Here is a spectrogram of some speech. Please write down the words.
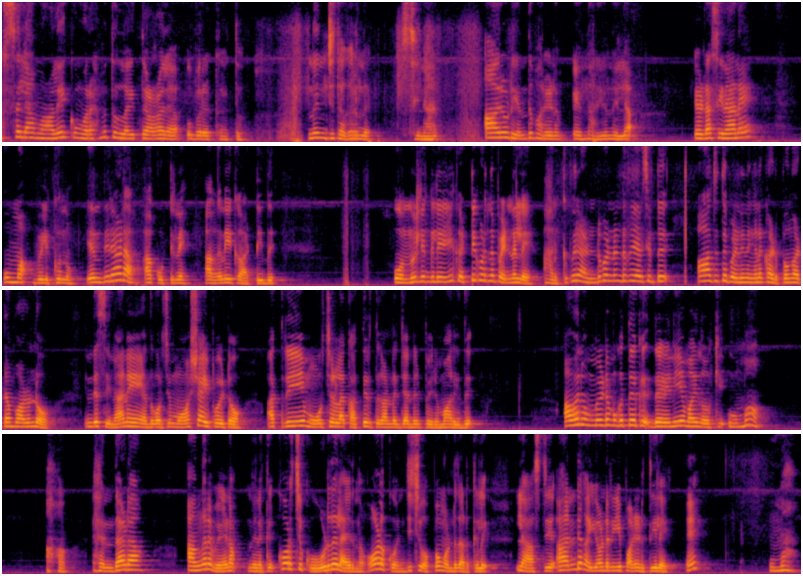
അസ്സലാമു അലൈക്കും വറഹമത്തല്ലായി തആല ഉബറക്കാത്തു നെഞ്ച് തകർന്ന് സിനാൻ. ആരോട് എന്ത് പറയണം എന്നറിയുന്നില്ല. എടാ സിനാനെ ഉമ്മ വിളിക്കുന്നു. എന്തിനാടാ ആ കുട്ടിനെ അങ്ങനെ കാട്ടിയത്? ഒന്നുമില്ലെങ്കിൽ ഈ കെട്ടിക്കൊടുന്ന പെണ്ണല്ലേ? അനക്കിപ്പോൾ രണ്ട് പെണ്ണുണ്ടെന്ന് വിചാരിച്ചിട്ട് ആദ്യത്തെ പെണ്ണിന് ഇങ്ങനെ കടുപ്പം കാട്ടാൻ പാടുണ്ടോ? എന്റെ സിനാനെ അത് കുറച്ച് മോശമായി പോയിട്ടോ അത്രയും മൂർച്ചയുള്ള കത്തെടുത്ത് കണ്ട ജനൽ പെരുമാറിയത്. അവൻ ഉമ്മയുടെ മുഖത്തേക്ക് ദയനീയമായി നോക്കി. ഉമ്മ? എന്താടാ? അങ്ങനെ വേണം നിനക്ക് കുറച്ച് കൂടുതലായിരുന്നു. ഓളെ കൊഞ്ചിച്ച് ഒപ്പം കൊണ്ട് നടക്കൽ. ലാസ്റ്റ് എന്റെ കൈകൊണ്ട് നീ പണി എടുത്തില്ലേ? ഏ? ഉമ്മ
